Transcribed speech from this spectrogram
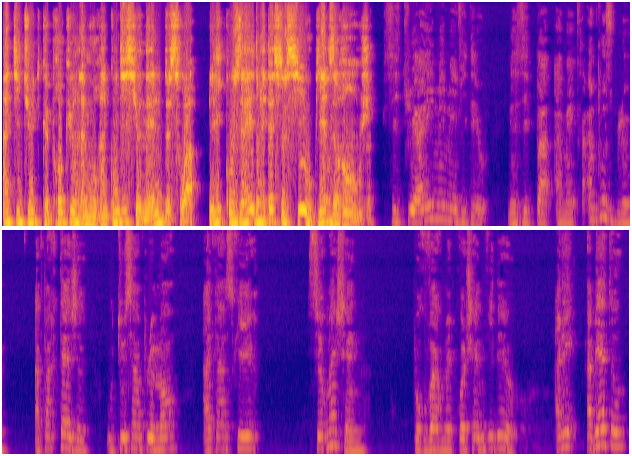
attitude que procure l'amour inconditionnel de soi. L'icosaèdre est associé aux pierres oranges. Si tu as aimé mes vidéos, n'hésite pas à mettre un pouce bleu, à partager ou tout simplement à t'inscrire sur ma chaîne pour voir mes prochaines vidéos. Allez, à bientôt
